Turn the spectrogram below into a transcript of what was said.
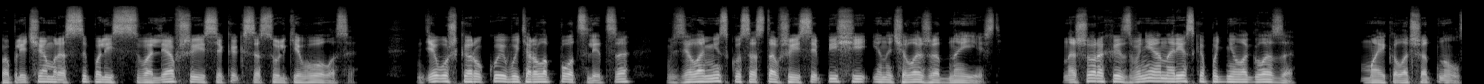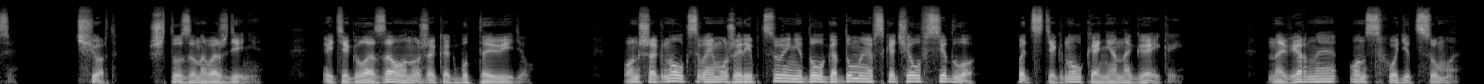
По плечам рассыпались свалявшиеся, как сосульки, волосы. Девушка рукой вытерла пот с лица, взяла миску с оставшейся пищей и начала жадно есть. На шорох извне она резко подняла глаза. Майкл отшатнулся. Черт, что за наваждение? Эти глаза он уже как будто видел. Он шагнул к своему жеребцу и, недолго думая, вскочил в седло, подстегнул коня нагайкой. Наверное, он сходит с ума.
